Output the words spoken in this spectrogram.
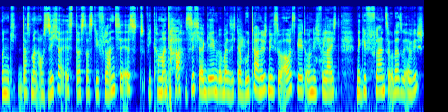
Und dass man auch sicher ist, dass das die Pflanze ist, wie kann man da sicher gehen, wenn man sich da botanisch nicht so ausgeht und nicht vielleicht eine Giftpflanze oder so erwischt?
